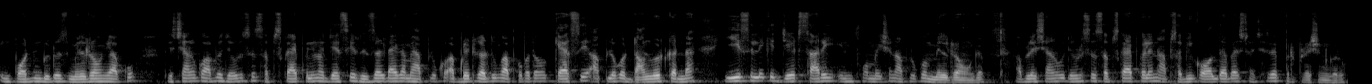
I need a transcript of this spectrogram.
इंपॉर्टेंट वीडियोस मिल रहे होंगे आपको। तो इस चैनल को आप लोग ज़रूर से सब्सक्राइब कर लेना जैसे रिज़ल्ट आएगा, मैं आप लोग को अपडेट कर दूँगा। आपको बताऊँगा कैसे आप लोग को डाउनलोड करना है। ये से लेकर जेट सारे इन्फॉर्मेशन आप लोग को मिल रहे होंगे। आप लोग इस चैनल को ज़रूर से सब्सक्राइब कर लेना। आप सभी को ऑल द बेस्ट अच्छे से प्रिपरेशन करो।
